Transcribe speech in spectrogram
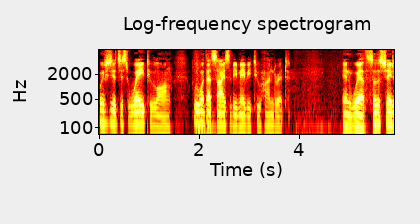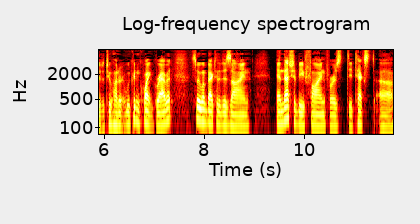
We see it's just way too long. We want that size to be maybe 200 in width. So let's change it to 200. We couldn't quite grab it. So we went back to the design and that should be fine for the text uh,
